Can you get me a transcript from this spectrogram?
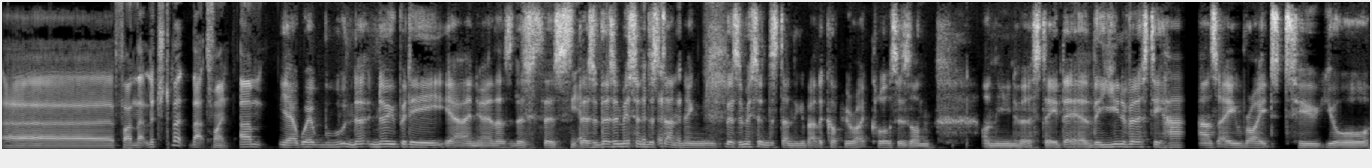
uh, find that legitimate. That's fine. Um, Yeah, we're, we no, nobody. Yeah, anyway, there's there's there's Yeah. there's, there's a misunderstanding. there's a misunderstanding about the copyright clauses on on the university. The, the university has a right to your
